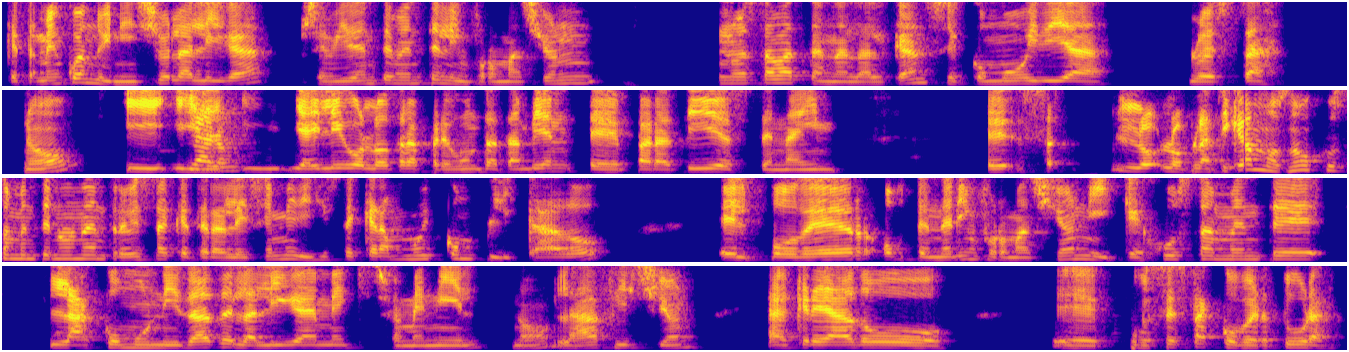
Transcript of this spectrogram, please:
que también cuando inició la liga, pues evidentemente la información no estaba tan al alcance como hoy día lo está. ¿no? Y, y, ahí digo la otra pregunta también eh, para ti, este, Naim. lo, lo, platicamos, ¿no? Justamente en una entrevista que te realicé me dijiste que era muy complicado el poder obtener información y que justamente la comunidad de la Liga MX femenil, ¿no? La afición ha creado eh, pues esta cobertura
